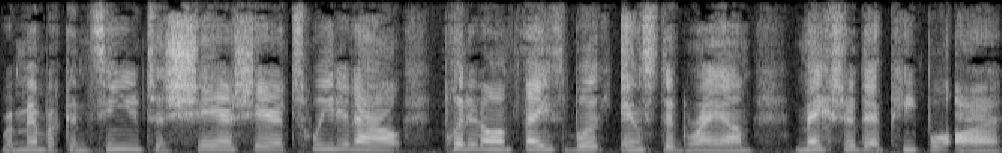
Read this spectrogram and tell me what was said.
Remember, continue to share, share, tweet it out, put it on Facebook, Instagram. Make sure that people are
